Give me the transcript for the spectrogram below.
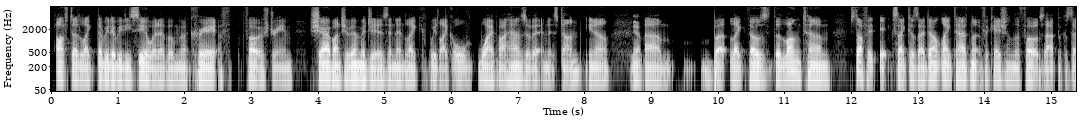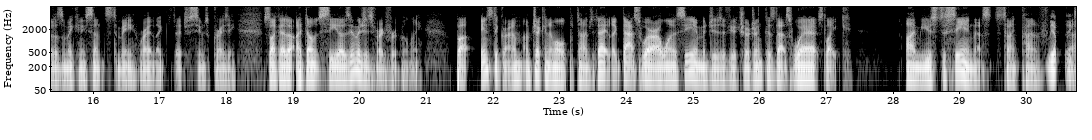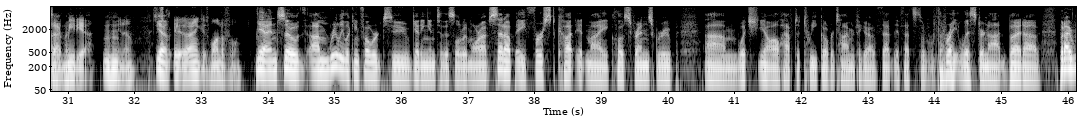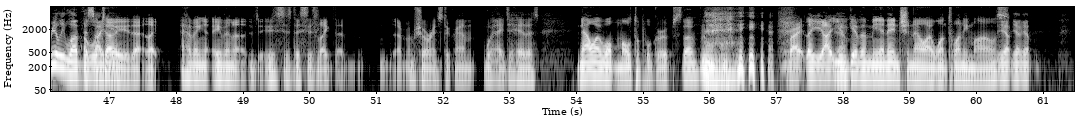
after like WWDC or whatever we might create a f- photo stream share a bunch of images and then like we like all wipe our hands of it and it's done you know Yeah. um but like those the long term stuff it, it's like because I don't like to have notifications on the photos app because that doesn't make any sense to me right like that just seems crazy so like I don't, I don't see those images very frequently but Instagram, I'm checking them multiple times a day. Like that's where I want to see images of your children because that's where it's like I'm used to seeing that kind of Yep, uh, exactly. media. Mhm. You know, It's Yeah. it, I think it's wonderful. Yeah, and so I'm really looking forward to getting into this a little bit more. I've set up a first cut at my close friends group, um, which you know I'll have to tweak over time and figure out if that if that's the, the right list or not. But uh, but I really love this. I will idea. tell you that like having even uh, this is this is like the I'm sure Instagram would hate to hear this. Now I want multiple groups though. right? Like I, you've given me an inch and now I want 20 miles. Yep, yep, yep.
